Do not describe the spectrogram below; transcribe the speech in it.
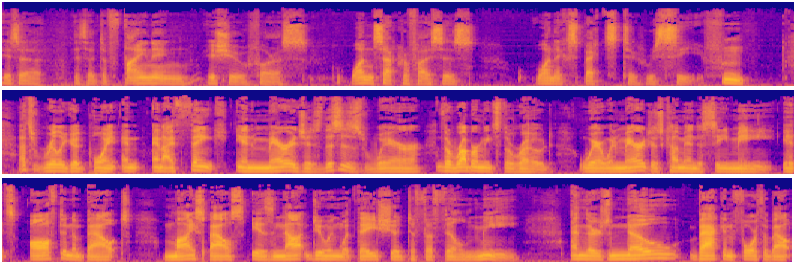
is a is a defining issue for us. One sacrifices one expects to receive. Hmm. That's a really good point. And and I think in marriages this is where the rubber meets the road, where when marriages come in to see me, it's often about my spouse is not doing what they should to fulfill me. And there's no back and forth about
